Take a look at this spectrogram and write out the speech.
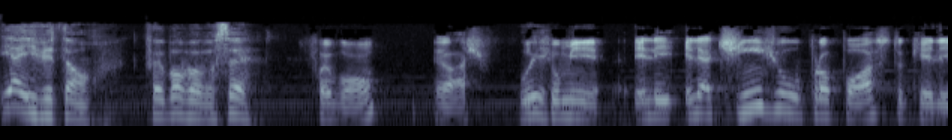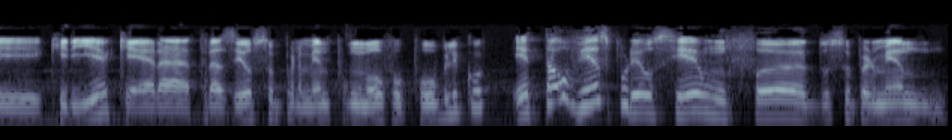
E aí, Vitão? Foi bom pra você? Foi bom, eu acho. Ui. O filme, ele, ele atinge o propósito que ele queria, que era trazer o Superman para um novo público. E talvez por eu ser um fã do Superman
